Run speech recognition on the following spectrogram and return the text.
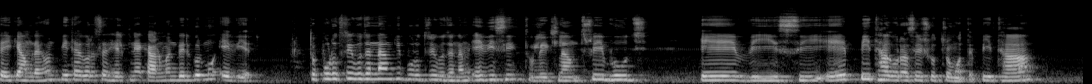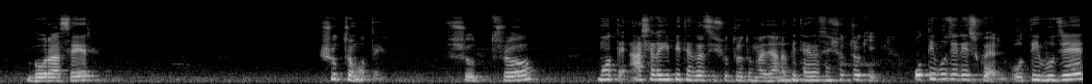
থেকে আমরা এখন পিথাগোরাসের হেল্প নিয়ে কার মান বের করব এভিএর। তো পুরো ত্রিভুজের নাম কি? পুরো ত্রিভুজের নাম এভিসি। তো লিখলাম ত্রিভুজ এ ভি সি এ পিথাগোরাসের সূত্র মতে পিথা গোরাসের সূত্র মতে সূত্র মতে, আশা রাখি পিথাগোরাসের সূত্র তোমরা জানো। পিথাগোরাসের সূত্র কি? অতিভুজের স্কোয়ার অতিভুজের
